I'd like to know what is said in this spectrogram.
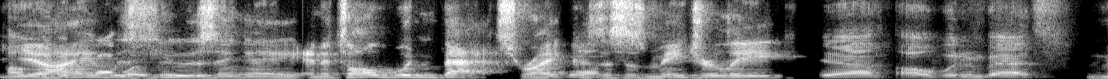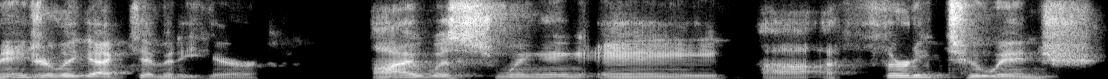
Yeah, I was using a, and it's all wooden bats, right? Because Yeah. this is major league, Yeah, all wooden bats. major league activity here. I was swinging a uh, a 32 inch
